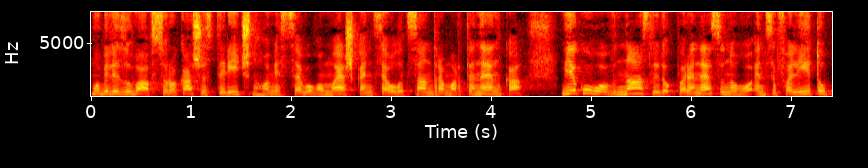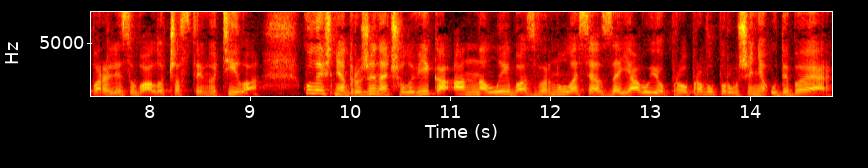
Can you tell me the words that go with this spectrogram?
мобілізував 46-річного місцевого мешканця Олександра Мартиненка, в якого внаслідок перенесеного енцефаліту паралізувало частину тіла. Колишня дружина чоловіка Анна Либа звернулася з заявою про правопорушення у ДБР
